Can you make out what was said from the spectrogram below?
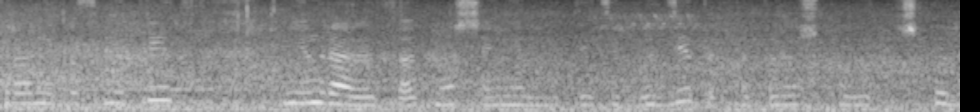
стороны посмотреть. Мне нравится отношение вот этих вот деток, которые в школе, в школе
